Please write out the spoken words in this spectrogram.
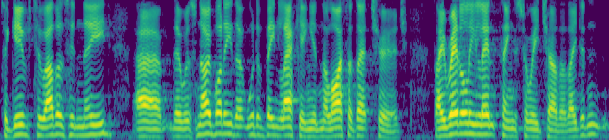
to give to others in need. Uh, there was nobody that would have been lacking in the life of that church. They readily lent things to each other. They didn't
